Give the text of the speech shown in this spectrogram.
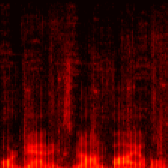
Organics non-viable.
